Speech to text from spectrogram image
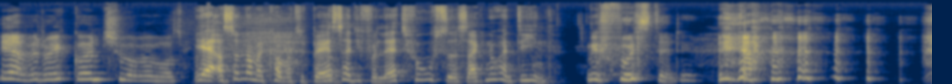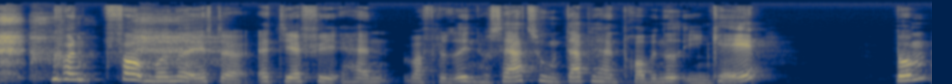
Ja, vil du ikke gå en tur med vores børn? Ja, og så når man kommer tilbage, så har de forladt huset og sagt, nu er han din. er fuldstændig. Ja. Kun få måneder efter, at Jeffrey han var flyttet ind hos hertugen, der blev han proppet ned i en kage. Bum.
